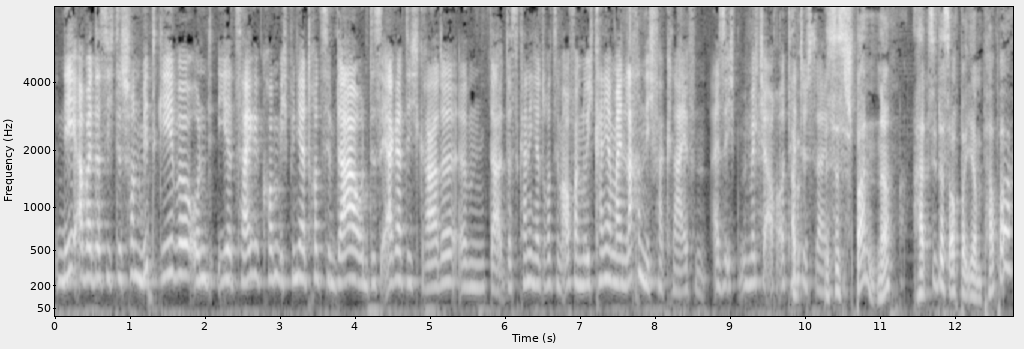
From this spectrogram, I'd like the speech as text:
nee, aber dass ich das schon mitgebe und ihr zeige, komm, ich bin ja trotzdem da und das ärgert dich gerade, ähm, da, das kann ich ja trotzdem auffangen. Nur ich kann ja mein Lachen nicht verkneifen. Also ich möchte ja auch authentisch sein. Es ist spannend, ne? Hat sie das auch bei ihrem Papa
